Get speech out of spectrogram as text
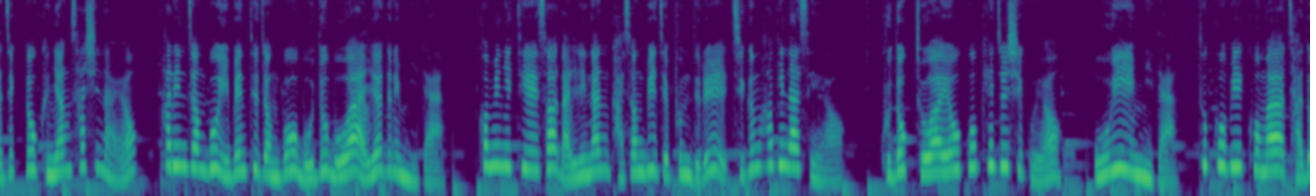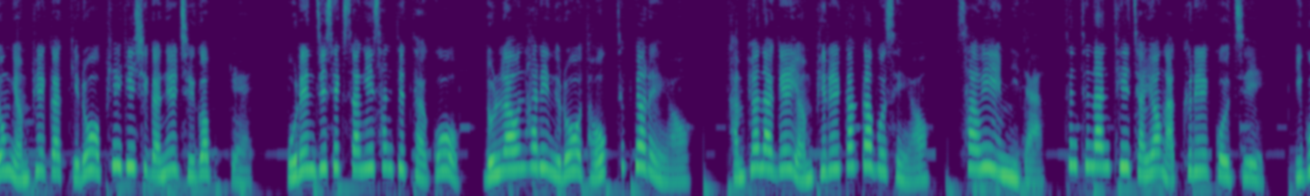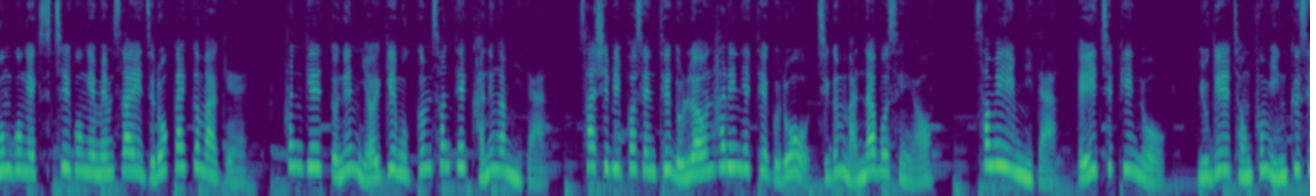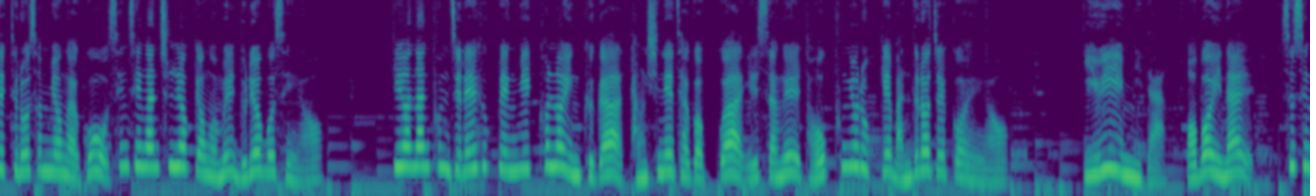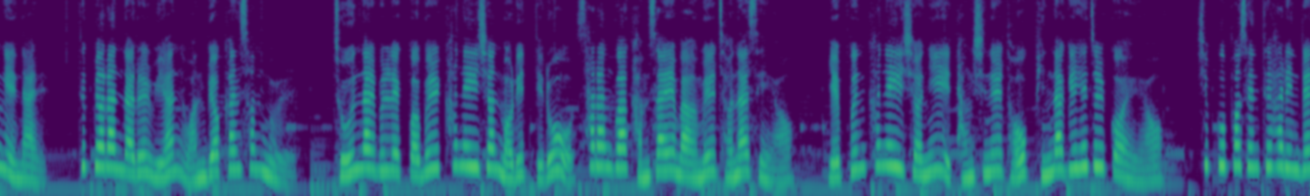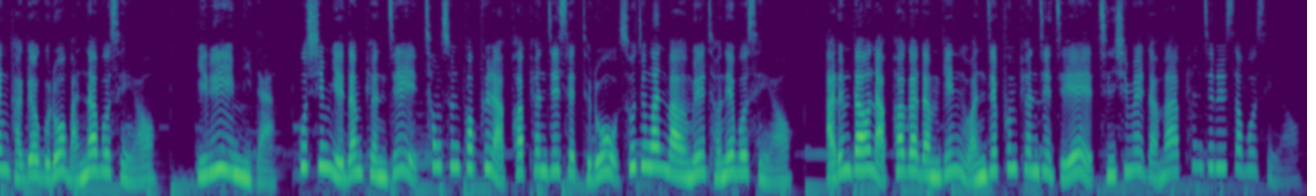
아직도 그냥 사시나요? 할인 정보, 이벤트 정보 모두 모아 알려드립니다. 커뮤니티에서 난리난 가성비 제품들을 지금 확인하세요. 구독, 좋아요 꼭 해주시고요. 5위입니다. 투코비 코마 자동 연필 깎기로 필기 시간을 즐겁게. 오렌지 색상이 산뜻하고 놀라운 할인으로 더욱 특별해요. 간편하게 연필을 깎아보세요. 4위입니다. 튼튼한 T 자형 아크릴 꽂이 200X70mm 사이즈로 깔끔하게 한개 또는 10개 묶음 선택 가능합니다. 42% 놀라운 할인 혜택으로 지금 만나보세요. 3위입니다. HP 노 6일 정품 잉크 세트로 선명하고 생생한 출력 경험을 누려보세요. 뛰어난 품질의 흑백 및 컬러 잉크가 당신의 작업과 일상을 더욱 풍요롭게 만들어줄 거예요. 2위입니다. 어버이날, 스승의 날, 특별한 날을 위한 완벽한 선물. 좋은 날 블랙버블 카네이션 머리띠로 사랑과 감사의 마음을 전하세요. 예쁜 카네이션이 당신을 더욱 빛나게 해줄 거예요. 19% 할인된 가격으로 만나보세요. 1위입니다. 꽃심 예단 편지 청순 퍼플 아파 편지 세트로 소중한 마음을 전해보세요. 아름다운 아파가 담긴 완제품 편지지에 진심을 담아 편지를 써보세요.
